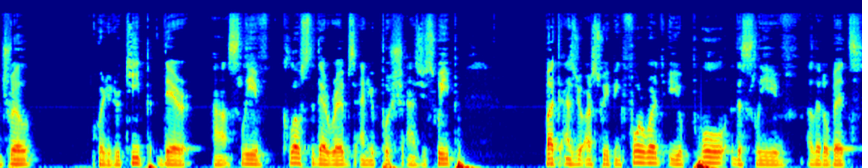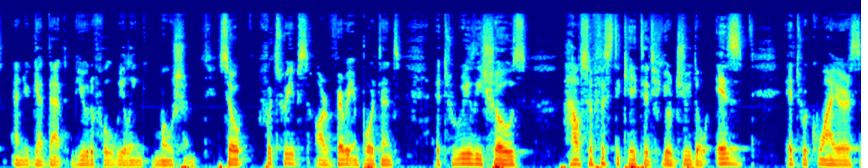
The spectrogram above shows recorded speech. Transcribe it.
drill where you keep their uh, sleeve close to their ribs and you push as you sweep. But as you are sweeping forward, you pull the sleeve a little bit and you get that beautiful wheeling motion. So foot sweeps are very important. It really shows how sophisticated your judo is. It requires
